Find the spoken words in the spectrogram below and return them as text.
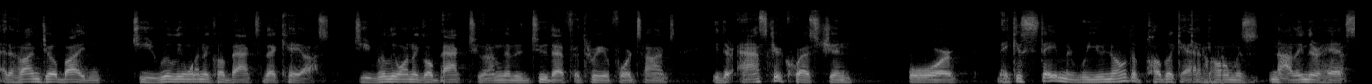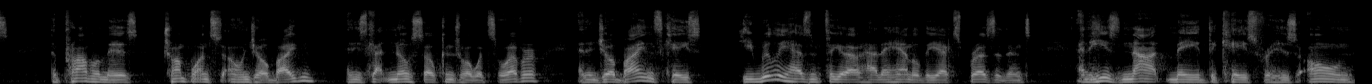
And if I'm Joe Biden, do you really want to go back to that chaos? Do you really want to go back to, and I'm going to do that for three or four times, either ask a question or make a statement where you know the public at home is nodding their heads. The problem is Trump wants to own Joe Biden, and he's got no self control whatsoever. And in Joe Biden's case, he really hasn't figured out how to handle the ex president and he's not made the case for his own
